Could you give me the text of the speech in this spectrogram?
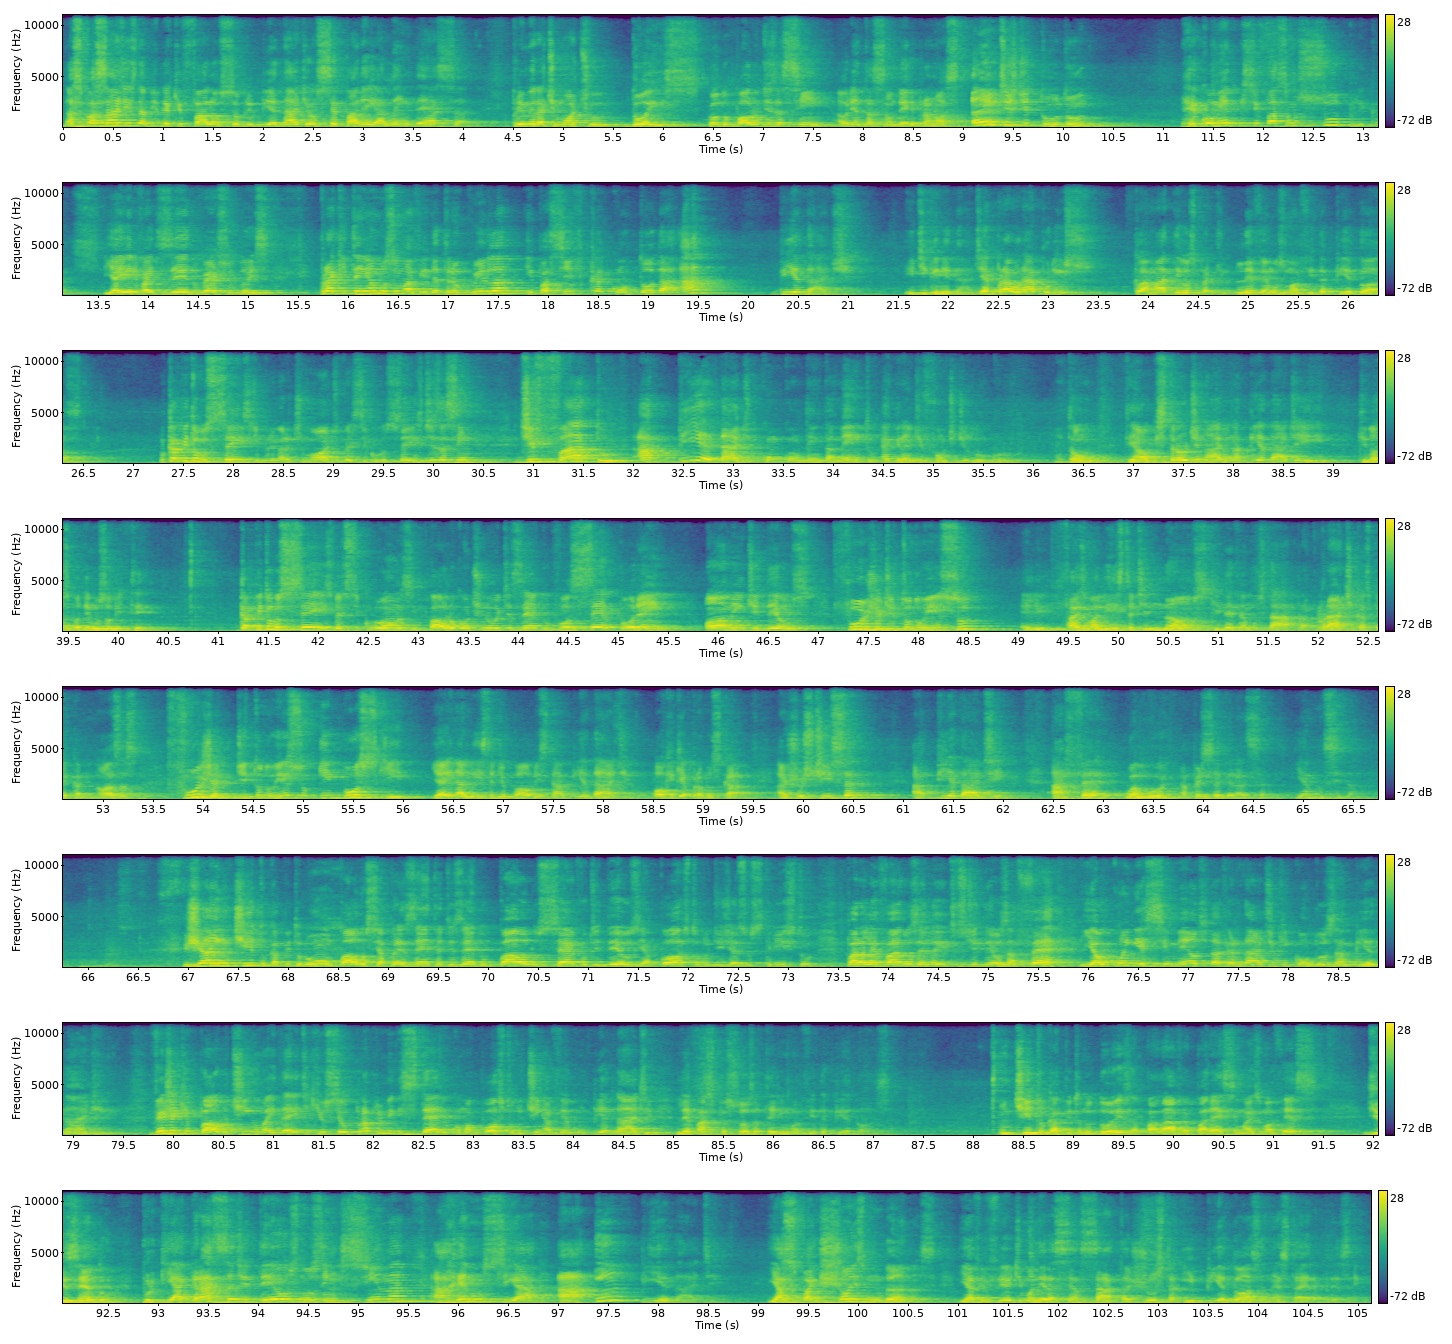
Nas passagens da Bíblia que falam sobre piedade, eu separei, além dessa, 1 Timóteo 2, quando Paulo diz assim, a orientação dele para nós: Antes de tudo, recomendo que se façam súplicas. E aí ele vai dizer no verso 2: Para que tenhamos uma vida tranquila e pacífica com toda a piedade e dignidade. É para orar por isso clamar a Deus para que levemos uma vida piedosa. No capítulo 6 de 1 Timóteo, versículo 6, diz assim: De fato, a piedade com contentamento é grande fonte de lucro. Então, tem algo extraordinário na piedade aí que nós podemos obter. Capítulo 6, versículo 11, Paulo continua dizendo: Você, porém, homem de Deus, fuja de tudo isso. Ele faz uma lista de nãos que devemos dar para práticas pecaminosas Fuja de tudo isso e busque. E aí na lista de Paulo está a piedade. Olha o que é para buscar: a justiça, a piedade, a fé, o amor, a perseverança e a mansidão. Já em Tito capítulo 1, Paulo se apresenta dizendo: Paulo, servo de Deus e apóstolo de Jesus Cristo, para levar os eleitos de Deus à fé e ao conhecimento da verdade que conduz à piedade. Veja que Paulo tinha uma ideia de que o seu próprio ministério como apóstolo tinha a ver com piedade, levar as pessoas a terem uma vida piedosa. Em Tito capítulo 2, a palavra aparece mais uma vez, dizendo: Porque a graça de Deus nos ensina a renunciar à impiedade e às paixões mundanas e a viver de maneira sensata, justa e piedosa nesta era presente.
